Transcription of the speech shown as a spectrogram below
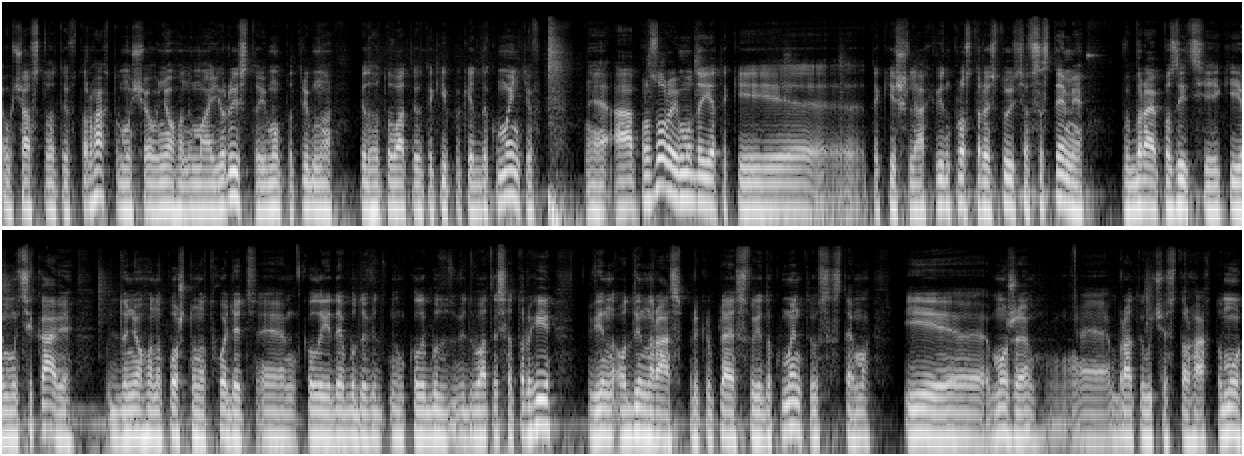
участвувати в торгах, тому що у нього немає юриста, йому потрібно підготувати такий пакет документів. Е, А Прозоро йому дає такий, е, такий шлях. Він просто реєструється в системі, вибирає позиції, які йому цікаві. До нього на пошту надходять, е, коли йде буде від, ну, коли будуть відбуватися торги. Він один раз прикріпляє свої документи у систему і е, може е, брати участь в торгах. Тому е,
